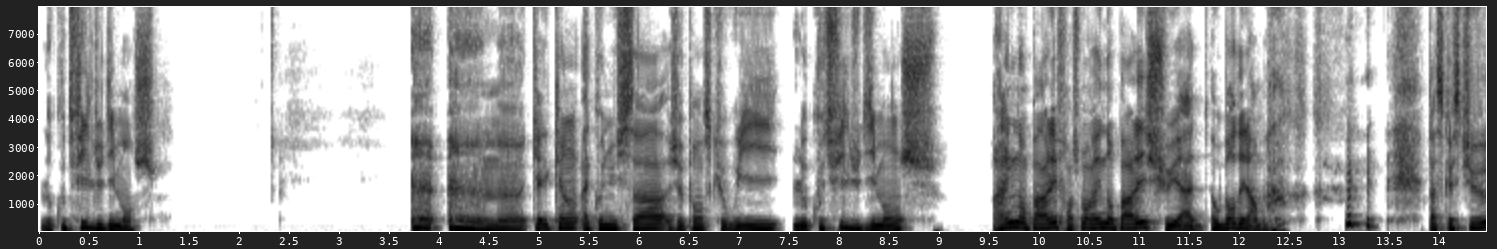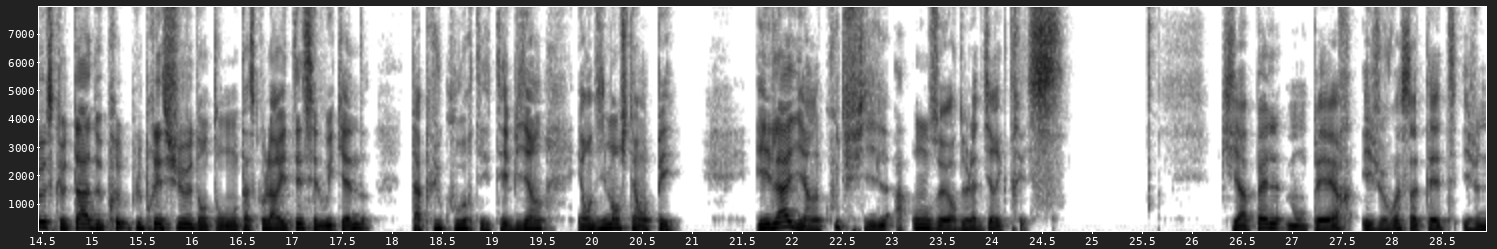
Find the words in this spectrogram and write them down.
Le coup de fil du dimanche. Quelqu'un a connu ça, je pense que oui. Le coup de fil du dimanche. Rien que d'en parler, franchement, rien que d'en parler, je suis au bord des larmes. Parce que si tu veux, ce que t'as de plus précieux dans ton, ta scolarité, c'est le week-end. T'as plus court, t'es bien, et en dimanche, t'es en paix. Et là, il y a un coup de fil à 11h de la directrice qui appelle mon père et je vois sa tête et je ne,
